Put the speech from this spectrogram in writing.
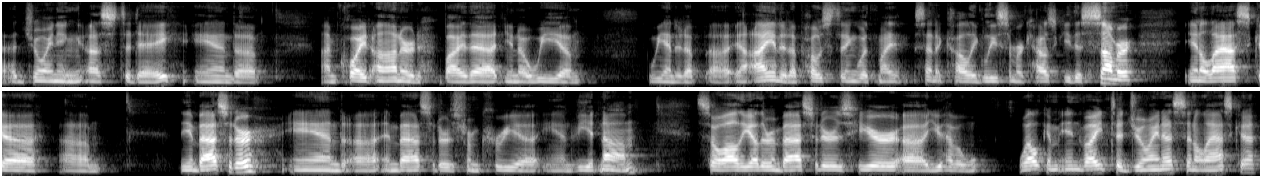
uh, joining us today, and uh, I'm quite honored by that. You know, we um, we ended up uh, I ended up hosting with my Senate colleague Lisa Murkowski this summer in Alaska. Um, the ambassador and uh, ambassadors from Korea and Vietnam. So, all the other ambassadors here, uh, you have a welcome invite to join us in Alaska.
